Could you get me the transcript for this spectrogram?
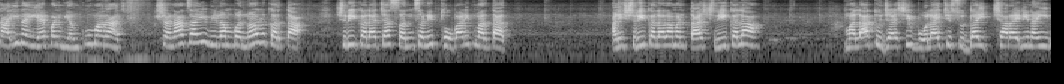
काही नाही आहे पण व्यंकू महाराज क्षणाचाही विलंब न करता श्रीकलाच्या सणसणीत थोबाडीत मारतात. आणि श्रीकलाला म्हणतात श्रीकला मला तुझ्याशी बोलायची सुद्धा इच्छा राहिली नाही.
